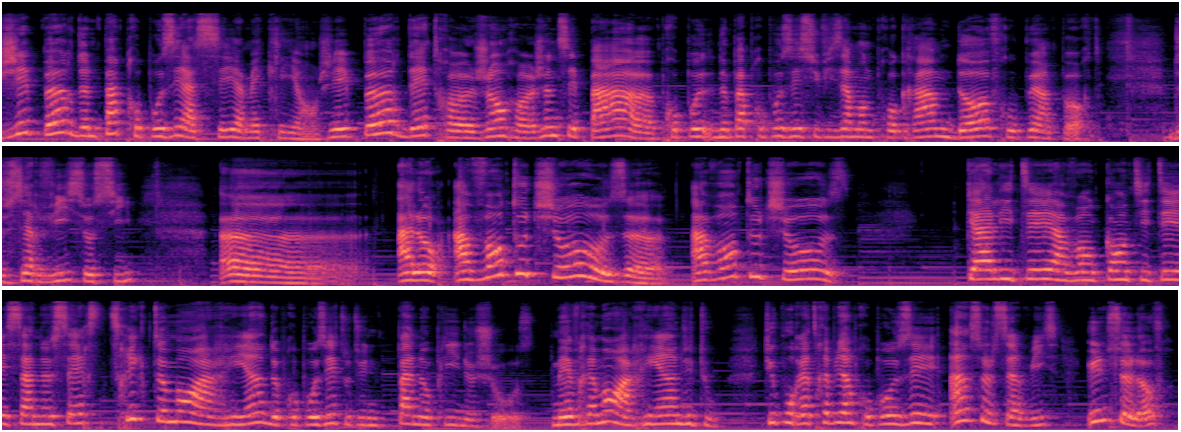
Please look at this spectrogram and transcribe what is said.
J'ai peur de ne pas proposer assez à mes clients. J'ai peur d'être euh, genre, euh, je ne sais pas, euh, ne pas proposer suffisamment de programmes, d'offres ou peu importe, de services aussi. alors, avant toute chose, avant toute chose, qualité avant quantité, ça ne sert strictement à rien de proposer toute une panoplie de choses. Mais vraiment à rien du tout. Tu pourrais très bien proposer un seul service, une seule offre,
